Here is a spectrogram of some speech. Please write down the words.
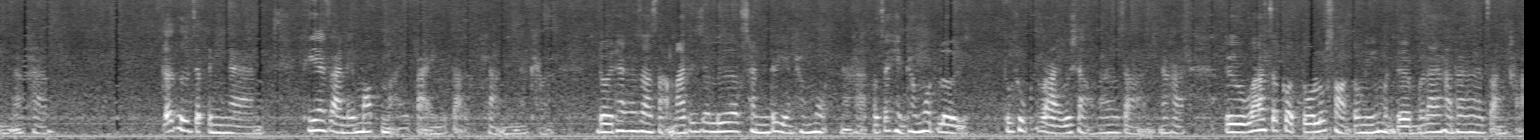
ำนะคะ ก็คือจะเป็นงานที่อาจารย์ได้มอบหมายไปในแต่ละครั้งนะคะ โดยท่านอาจารย์สามารถที่จะเลือกชั้นเรียนทั้งหมดนะคะ ก็จะเห็นทั้งหมดเลยทุกๆรายวิชาของท่านอาจารย์นะคะ หรือว่าจะกดตัวลูกศรตรงนี้เหมือนเดิมก็ได้ค่ะท่านอาจารย์ค่ะ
